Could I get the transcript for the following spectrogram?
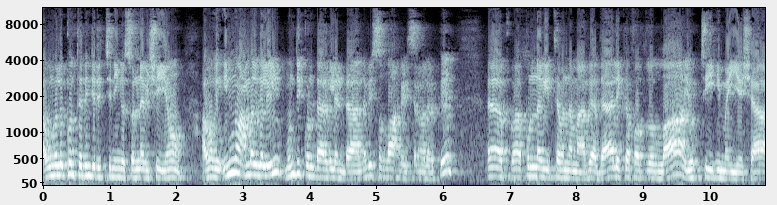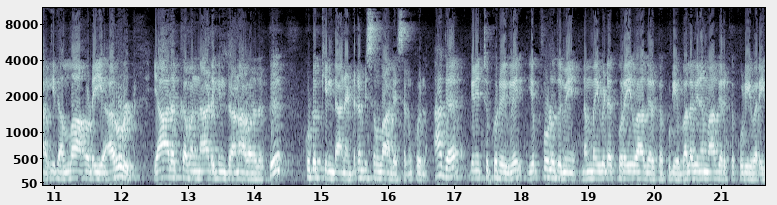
அவங்களுக்கும் தெரிஞ்சிருச்சு நீங்க சொன்ன விஷயம். அவங்க இன்னும் அமல்களில் முந்தி கொண்டார்கள் என்றால் நபி சொல்லாஹ் அதற்கு புன்னகித்த வண்ணமாக தாலிக ஃபத்லுல்லா யுக்திஹி மையஷா. இது அல்லாஹுடைய அருள். யாருக்கு அவன் நாடுகின்றானோ அவர் அதற்கு கொடுக்கின்றான் என்று நபி சொல்லா அலைஹி கூறினார் ஆக கணித்துக்குரியவர்களே எப்பொழுதுமே நம்மை விட குறைவாக இருக்கக்கூடிய பலவீனமாக இருக்கக்கூடியவரை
